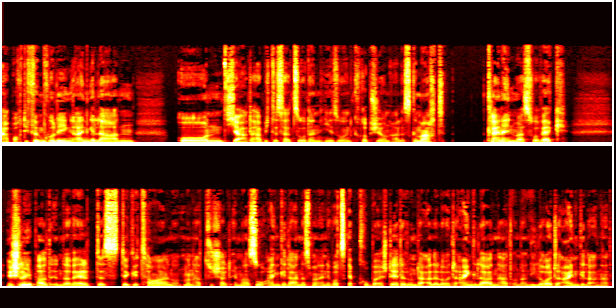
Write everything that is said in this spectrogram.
habe auch die Firmenkollegen eingeladen und ja, da habe ich das halt so dann hier so in Grübsche und alles gemacht. Kleiner Hinweis vorweg. Ich lebe halt in der Welt des Digitalen und man hat sich halt immer so eingeladen, dass man eine WhatsApp-Gruppe erstellt hat und da alle Leute eingeladen hat und dann die Leute eingeladen hat.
